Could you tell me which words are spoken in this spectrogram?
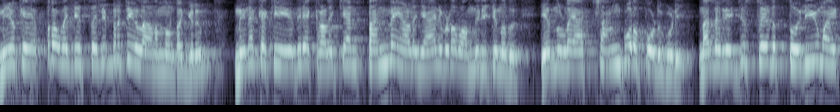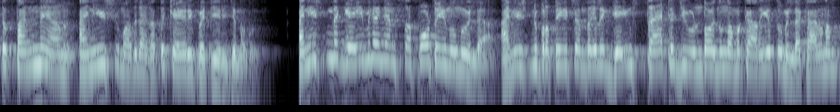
നീയൊക്കെ എത്ര വലിയ സെലിബ്രിറ്റികളാണെന്നുണ്ടെങ്കിലും നിനക്കൊക്കെ എതിരെ കളിക്കാൻ തന്നെയാണ് ഞാനിവിടെ വന്നിരിക്കുന്നത് എന്നുള്ള ആ ചങ്കുറപ്പോടുകൂടി നല്ല രജിസ്റ്റേർഡ് തൊലിയുമായിട്ട് തന്നെയാണ് അനീഷും അതിനകത്ത് കയറി പറ്റിയിരിക്കുന്നത് അനീഷിന്റെ ഗെയിമിനെ ഞാൻ സപ്പോർട്ട് ചെയ്യുന്നൊന്നുമില്ല. അനീഷിന് പ്രത്യേകിച്ച് എന്തെങ്കിലും ഗെയിം സ്ട്രാറ്റജി ഉണ്ടോ എന്ന് നമുക്ക് അറിയത്തുമില്ല. കാരണം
